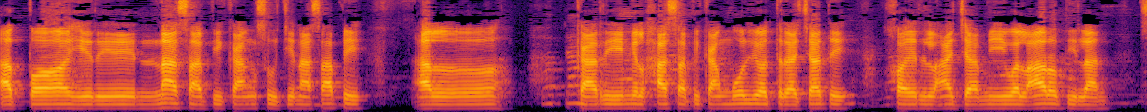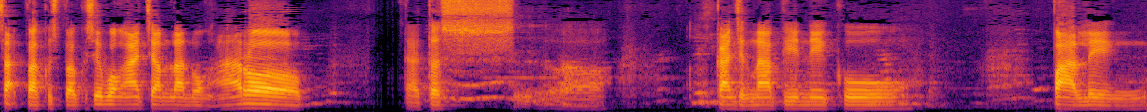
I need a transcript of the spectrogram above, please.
at-tahirin nasabi kang suci nasabi al karimil hasabi kang mulya derajate khairil ajami wal arabilan sak bagus-bagusnya wong ajam lan wong arab. Dados uh, Kanjeng Nabi niku paling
